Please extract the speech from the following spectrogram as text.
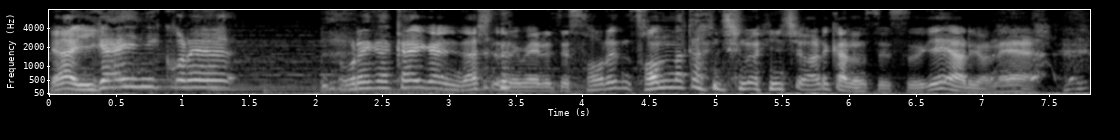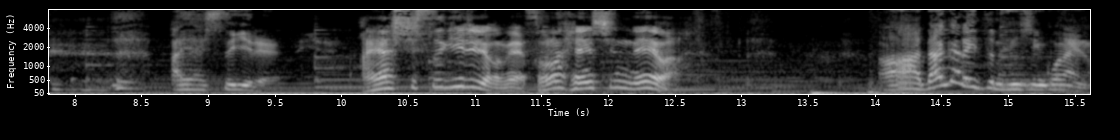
いや、意外にこれ、俺が海外に出してるメールって、それ、そんな感じの印象ある可能性すげえあるよね。怪しすぎる。怪しすぎるよね。その返信ねえわ。ああ、だからいつも返信来ないの？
